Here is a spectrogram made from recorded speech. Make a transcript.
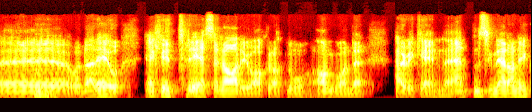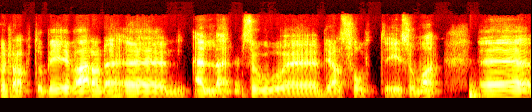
Eh, og der er jo egentlig tre scenarioer akkurat nå angående Harry Kane. Enten signerer han ny kontrakt og blir værende, eh, eller så eh, blir han solgt i sommer. Eh,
